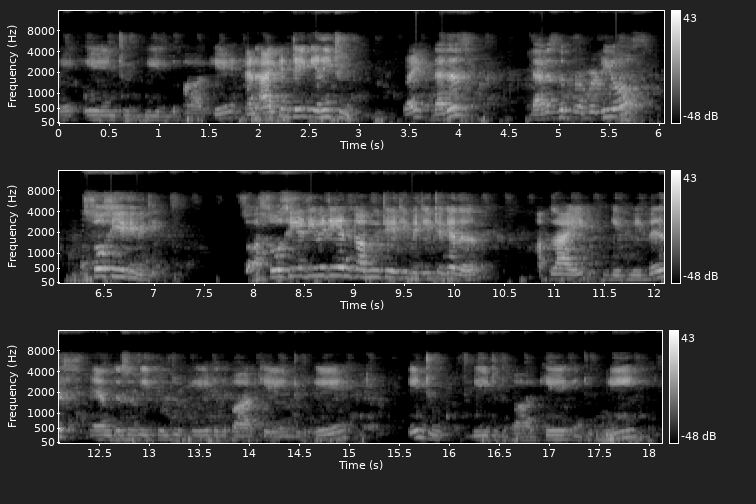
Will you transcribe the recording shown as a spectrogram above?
A, A into B to the power K. And I can take any two right? That is that is the property of associativity. So associativity and commutativity together applied give me this and this is equal to a to the power k into a into b to the power k into b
